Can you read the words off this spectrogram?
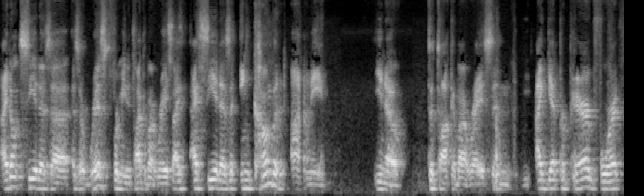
I don't see it as a as a risk for me to talk about race. I, I see it as an incumbent on me, you know, to talk about race, and I get prepared for it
